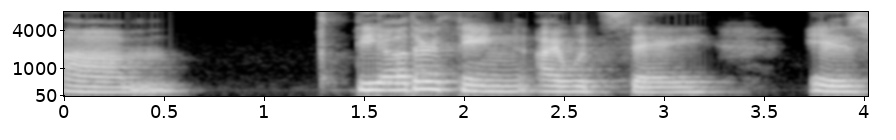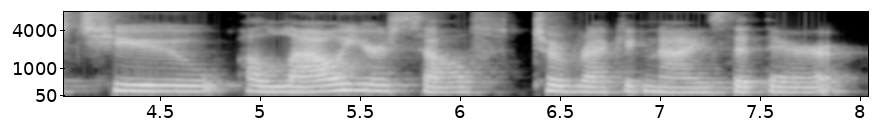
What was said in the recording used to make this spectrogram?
Um, the other thing I would say is to allow yourself to recognize that there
